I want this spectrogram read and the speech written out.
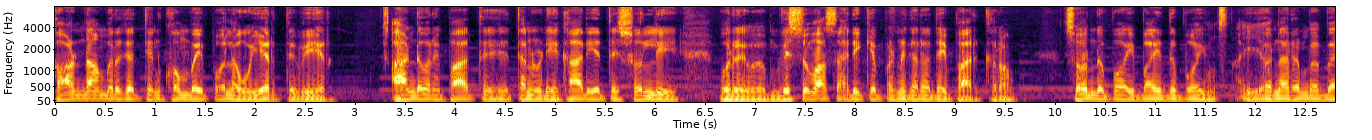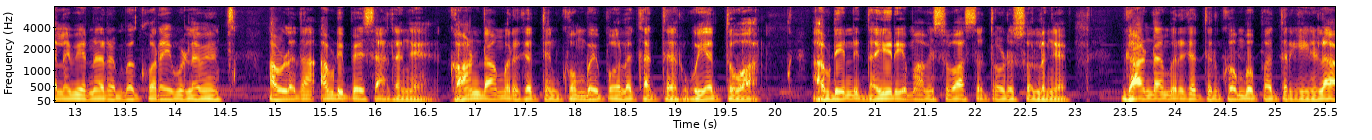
காண்டாமிருகத்தின் கொம்பை போல உயர்த்துவீர். ஆண்டவரை பார்த்து தன்னுடைய காரியத்தை சொல்லி ஒரு விசுவாச அறிக்கை பண்ணுகிறதை பார்க்கிறோம். சோர்ந்து போய் பயந்து போய் ஐயோ நான் ரொம்ப பலவீனம் ரொம்ப குறைவுள்ளவன் அவ்வளோதான் அப்படி பேசாதங்க. காண்டாமிருகத்தின் கொம்பை போல கத்தர் உயர்த்துவார். அப்படின்னு தைரியமாக விசுவாசத்தோடு சொல்லுங்கள் காண்டாமிருகத்தின் கொம்பு பார்த்துருக்கீங்களா?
